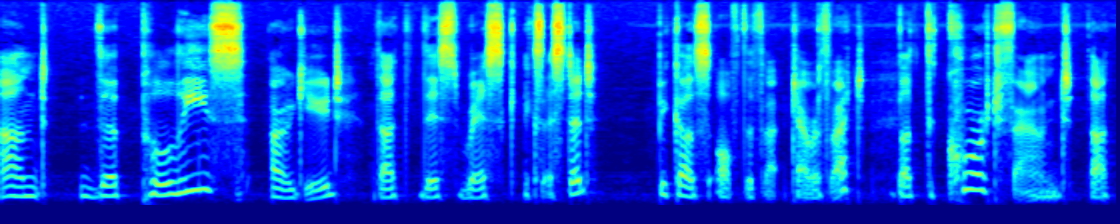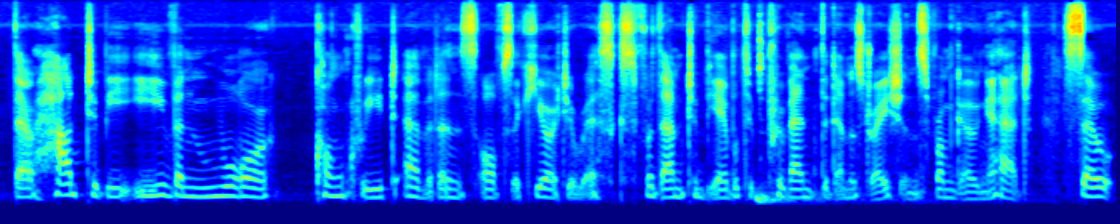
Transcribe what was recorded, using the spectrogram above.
And the police argued that this risk existed because of the th- terror threat, but the court found that there had to be even more concrete evidence of security risks for them to be able to prevent the demonstrations from going ahead. So,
